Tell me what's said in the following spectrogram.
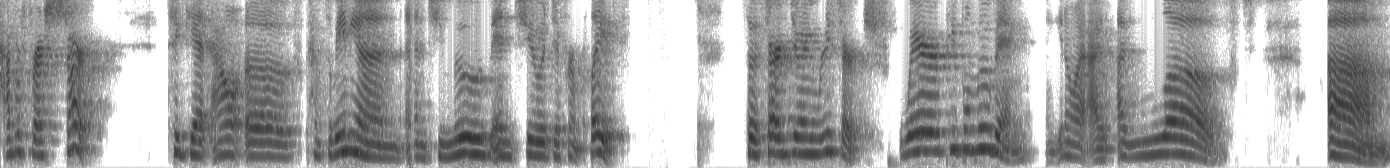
have a fresh start, to get out of Pennsylvania and, and to move into a different place. So I started doing research. Where are people moving? You know, I, I loved um,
